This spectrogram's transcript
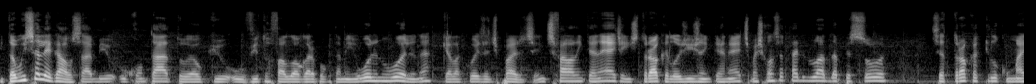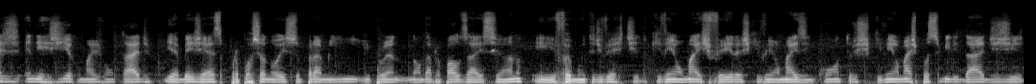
Então isso é legal, sabe? O contato é o que o Vitor falou agora há pouco também, o olho no olho, né? Aquela coisa de, tipo, a gente fala na internet, a gente troca elogios na internet, mas quando você tá ali do lado da pessoa, você troca aquilo com mais energia, com mais vontade. E a BGS proporcionou isso para mim e não dá para pausar esse ano. E foi muito divertido. Que venham mais feiras, que venham mais encontros, que venham mais possibilidades de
